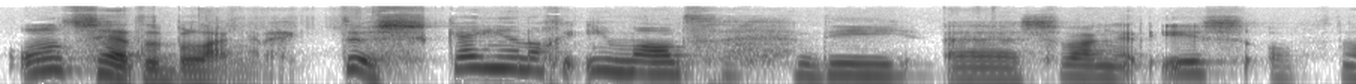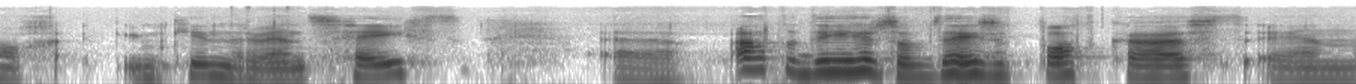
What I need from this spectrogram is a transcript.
Ontzettend belangrijk. Dus ken je nog iemand die zwanger is of nog een kinderwens heeft? attendeer ze op deze podcast en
